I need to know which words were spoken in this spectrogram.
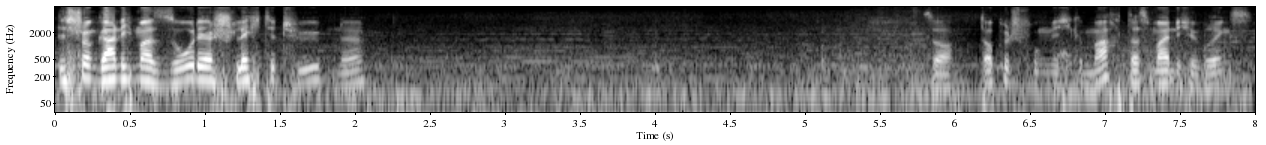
Ist schon gar nicht mal so der schlechte Typ, ne? So, Doppelsprung nicht gemacht. Das meine ich übrigens.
